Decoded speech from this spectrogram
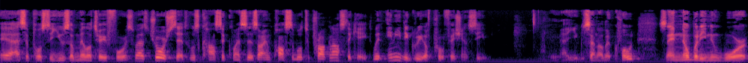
Uh, as opposed to use of military force, as George said, whose consequences are impossible to prognosticate with any degree of proficiency. Uh, you use another quote saying nobody knew war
